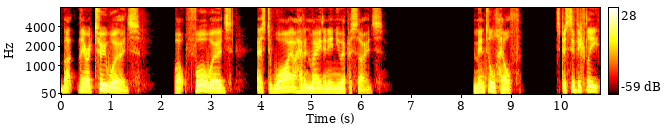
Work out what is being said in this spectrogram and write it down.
But there are two words well, four words as to why I haven't made any new episodes mental health, specifically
